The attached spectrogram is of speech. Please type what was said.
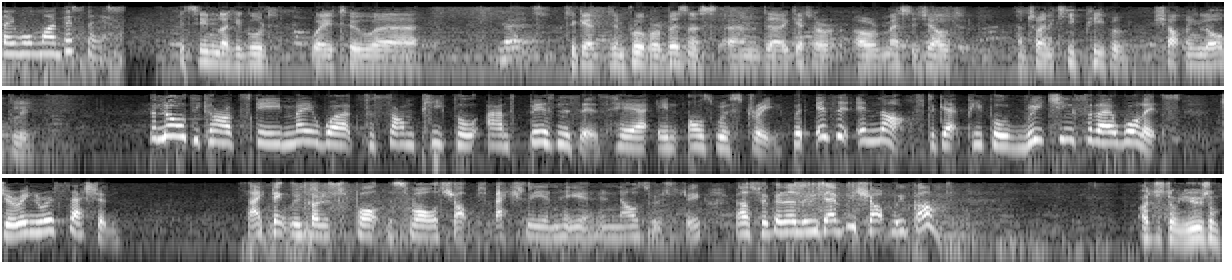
they want my business. It seemed like a good way to uh, to get to improve our business and uh, get our, our message out and trying to keep people shopping locally. The loyalty card scheme may work for some people and businesses here in Oswestry, but is it enough to get people reaching for their wallets during a recession? I think we've got to support the small shops, especially in here in Oswestry, or else we're going to lose every shop we've got. I just don't use them.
